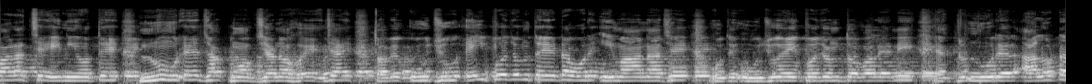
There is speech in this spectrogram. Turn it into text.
বাড়াচ্ছে, এই নিয়তে নূরে ঝকমক যেন হয়ে যায়, তবে উজু এই পর্যন্ত এটা ওর ইমান আছে। ওতে উজু এই পর্যন্ত বলেনি, একটু নূরের আলোটা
